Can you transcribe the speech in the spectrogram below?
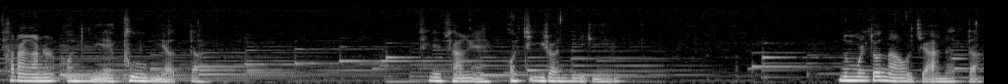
사랑하는 언니의 부음이었다. 세상에 어찌 이런 일이 눈물도 나오지 않았다.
